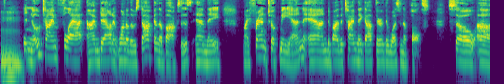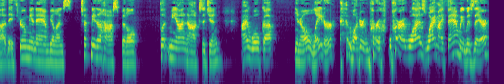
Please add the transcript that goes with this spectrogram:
Mm. in no time flat i'm down at one of those dock in the boxes and they my friend took me in and by the time they got there there wasn't a pulse so uh, they threw me in an ambulance took me to the hospital put me on oxygen i woke up you know later wondering where, where i was why my family was there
